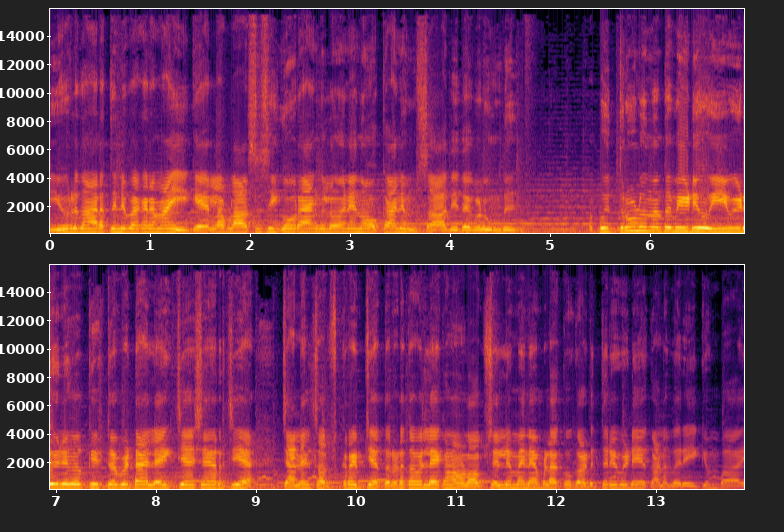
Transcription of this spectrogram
ഈ ഒരു താരത്തിന് പകരമായി കേരള ബ്ലാസ്റ്റേഴ്സ് ഇഗോ ആംഗ്ലോനെ നോക്കാനും സാധ്യതകളുണ്ട്. അപ്പോൾ ഇത്രയുള്ളൂ ഇന്നത്തെ വീഡിയോ. ഈ വീഡിയോ നിങ്ങൾക്ക് ഇഷ്ടപ്പെട്ടാൽ ലൈക്ക് ചെയ്യുക ഷെയർ ചെയ്യുക. ചാനൽ സബ്സ്ക്രൈബ് ചെയ്യുക. തൊട്ടടുത്ത വല്ലേക്കണം ഓൾ ഓപ്ഷനിലും എനേബിൾ ആക്കുക. അടുത്തൊരു വീഡിയോ കാണും. വരേക്കും. ബൈ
